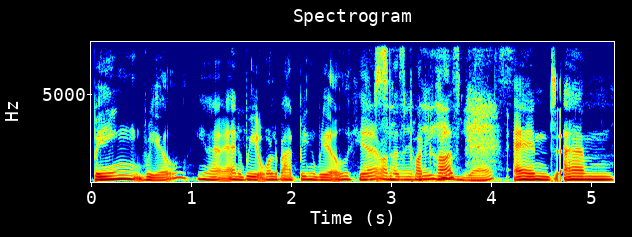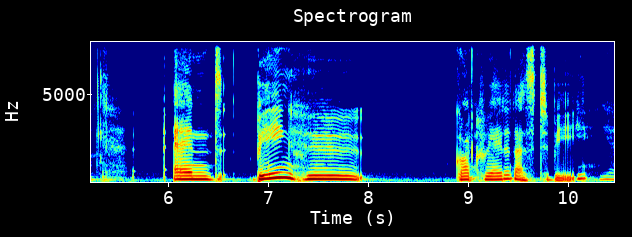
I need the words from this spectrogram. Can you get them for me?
being real, you know, and we're all about being real here on this podcast, Yes. and um, and being who God created us to be, Yeah.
